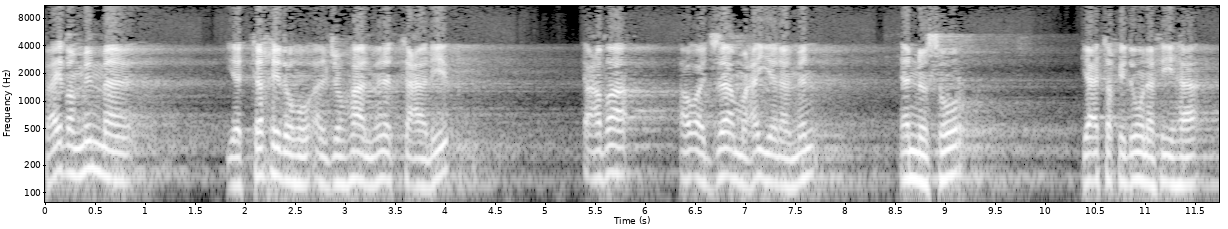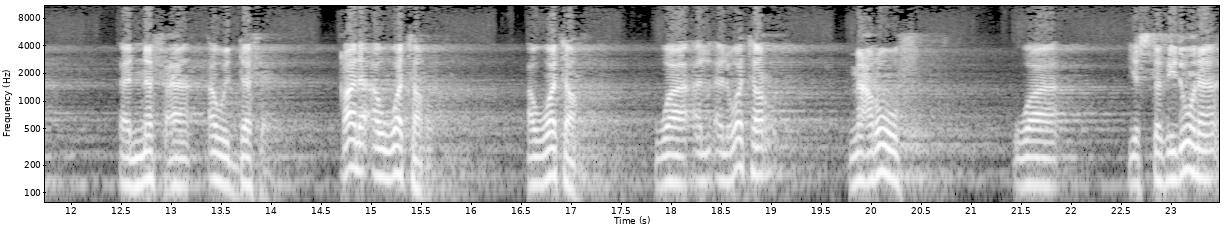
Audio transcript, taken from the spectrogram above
فأيضا مما يتخذه الجهال من التعاليق أعضاء أو أجزاء معينة من النسور يعتقدون فيها النفع أو الدفع. قال أو وتر. أو وتر. والوتر معروف ويستفيدون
